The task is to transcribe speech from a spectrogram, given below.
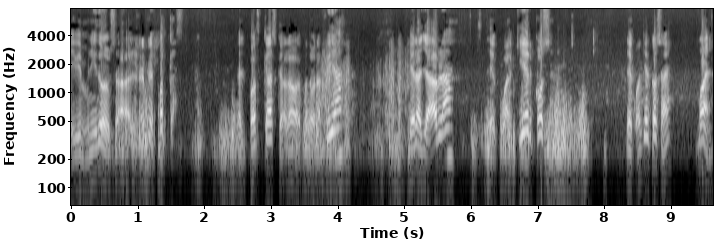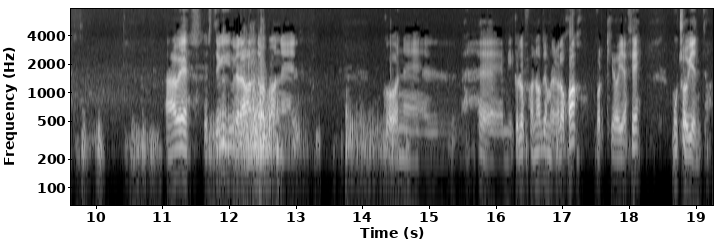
y bienvenidos al Reflex Podcast, el podcast que hablaba de fotografía y ahora ya habla de cualquier cosa, de cualquier cosa, ¿eh? Bueno, a ver, estoy grabando con el con el eh, micrófono que me regaló Juanjo, porque hoy hace mucho viento.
